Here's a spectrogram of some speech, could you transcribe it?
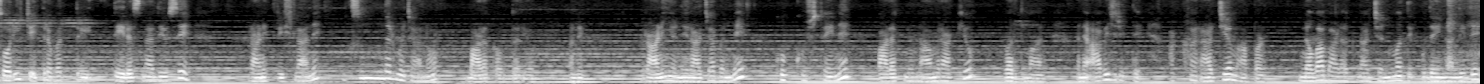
સોરી ચૈત્રવત તેરસના દિવસે રાણી ત્રિશલાને એક સુંદર મજાનો બાળક અવતર્યો અને રાણી અને રાજા બંને ખૂબ ખુશ થઈને બાળકનું નામ રાખ્યું વર્ધમાન. અને આવી જ રીતે આખા રાજ્યમાં પણ નવા બાળકના જન્મ ઉદયના લીધે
